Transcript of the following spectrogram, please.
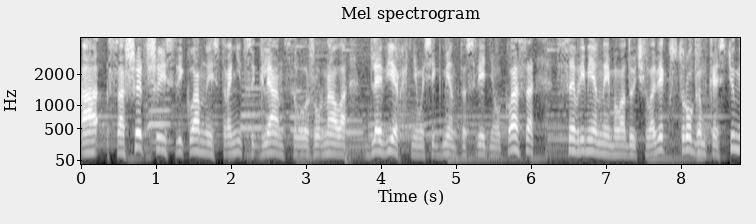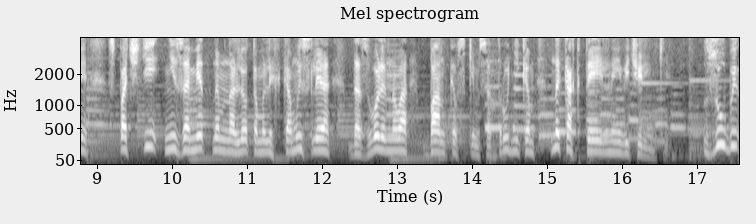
а сошедший с рекламной страницы глянцевого журнала для верхнего сегмента среднего класса современный молодой человек в строгом костюме с почти незаметным налетом легкомыслия, дозволенного банковским сотрудникам на коктейльные вечеринки. Зубы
